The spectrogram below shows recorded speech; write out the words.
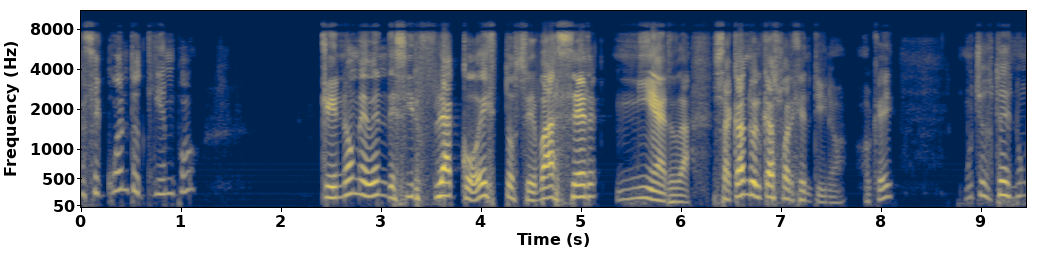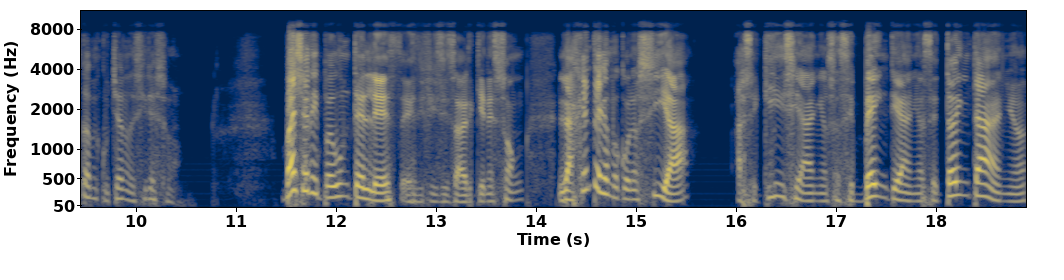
¿hace cuánto tiempo que no me ven decir, flaco, esto se va a hacer mierda? Sacando el caso argentino, ¿ok? Muchos de ustedes nunca me escucharon decir eso. Vayan y pregúntenles, es difícil saber quiénes son, la gente que me conocía hace 15 años, hace 20 años, hace 30 años,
